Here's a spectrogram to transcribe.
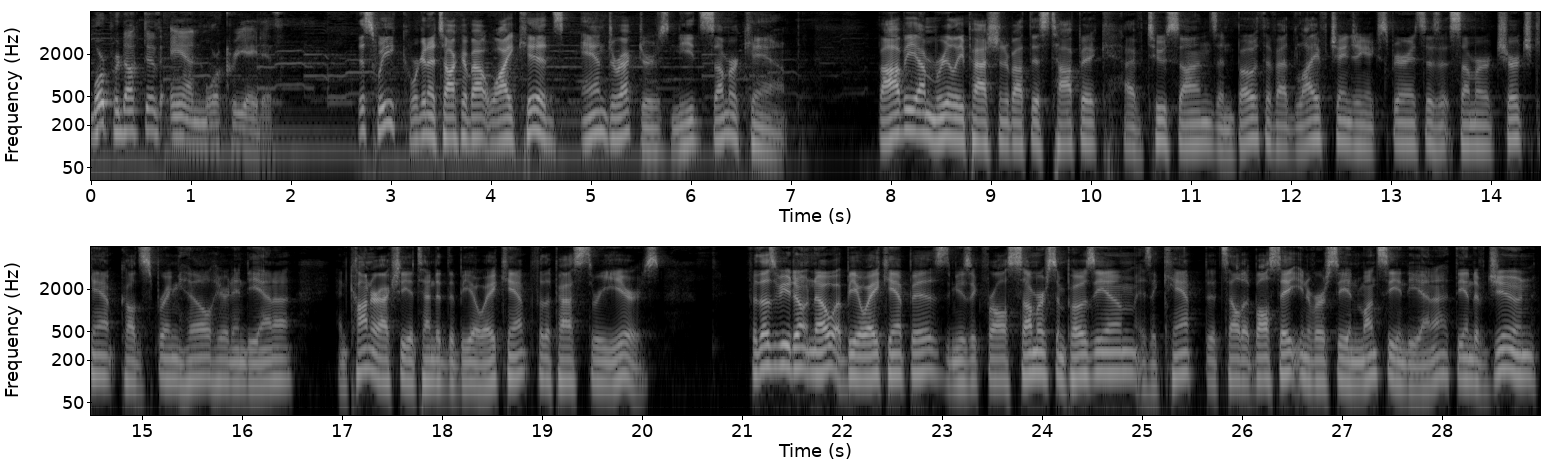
more productive, and more creative. This week, we're going to talk about why kids and directors need summer camp. Bobby, I'm really passionate about this topic. I have two sons, and both have had life changing experiences at summer church camp called Spring Hill here in Indiana. And Connor actually attended the BOA camp for the past three years. For those of you who don't know what BOA camp is, the Music for All Summer Symposium is a camp that's held at Ball State University in Muncie, Indiana at the end of June.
